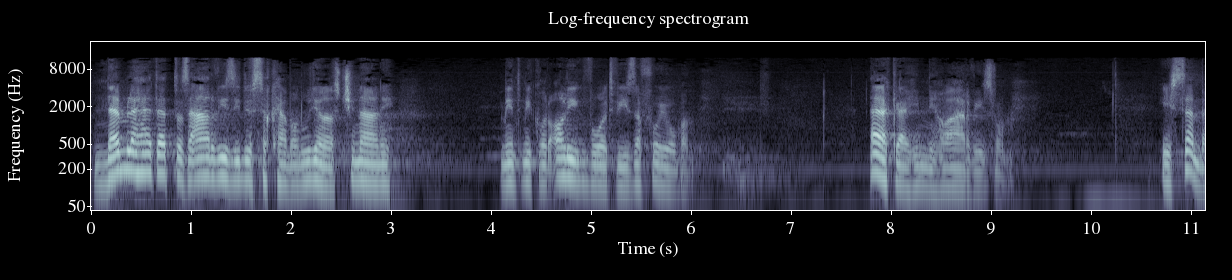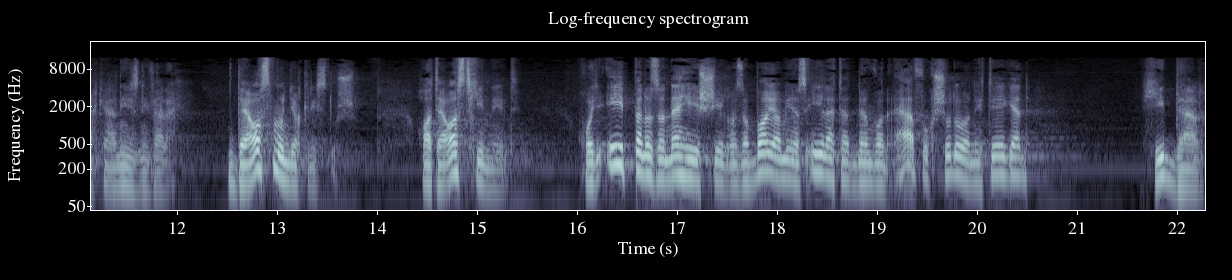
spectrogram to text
Nem lehetett az árvíz időszakában ugyanazt csinálni, mint mikor alig volt víz a folyóban. El kell hinni, ha árvíz van. És szembe kell nézni vele. De azt mondja Krisztus, ha te azt hinnéd, hogy éppen az a nehézség, az a baj, ami az életedben van, el fog sodorni téged, hidd el,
